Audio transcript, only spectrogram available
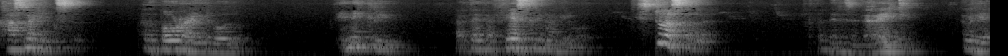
ಕಾಸ್ಮೆಟಿಕ್ಸ್ ಅದು ಪೌಡರ್ ಆಗಿರ್ಬೋದು. ಎನಿ ಕ್ರೀಮ್ ಅರ್ಥ ಆಯ್ತಾ? ಫೇಸ್ ಕ್ರೀಮ್ ಆಗಿರ್ಬೋದು. ಇಷ್ಟು ಅಷ್ಟಲ್ಲ. ದರ್ ಇಸ್ ವೆರೈಟಿ ಅಲ್ಲಿಗೆ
